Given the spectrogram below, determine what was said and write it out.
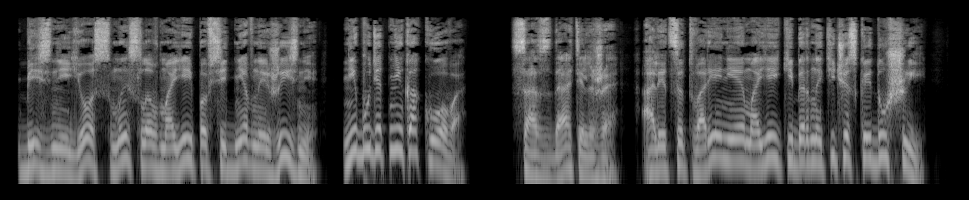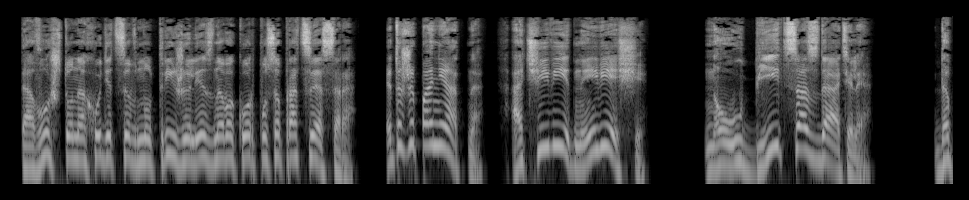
Без нее смысла в моей повседневной жизни не будет никакого. Создатель же — олицетворение моей кибернетической души, того, что находится внутри железного корпуса процессора. Это же понятно, очевидные вещи. Но убить Создателя? Да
